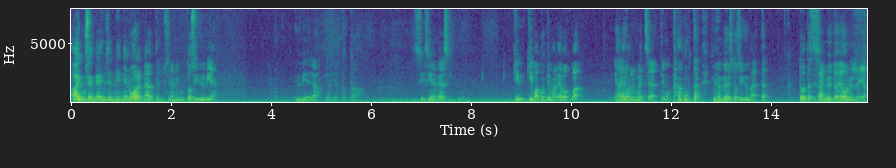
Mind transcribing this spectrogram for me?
aikuisempia ihmisiä, niin ne nuoret näyttelyt siinä niin kuin tosi hyviä hyviä ja, ja, ja tota, siinä mielessä kiva kotimainen elokuva, ihan erilainen kuin Metsäjätti, mutta, mutta myös tosi hyvä, että toivottavasti sain myytyä Jounille. Ja...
